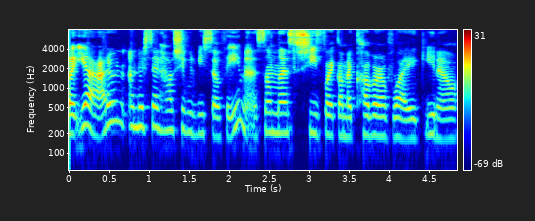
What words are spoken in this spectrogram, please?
But yeah, I don't understand how she would be so famous unless she's like on the cover of like, you know,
